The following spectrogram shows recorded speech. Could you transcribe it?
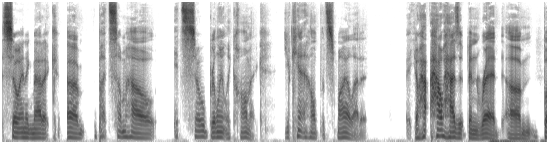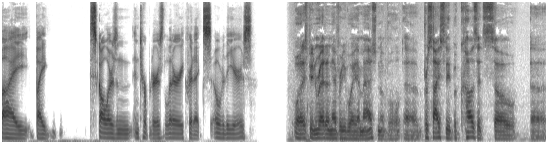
So enigmatic, um, but somehow it's so brilliantly comic you can't help but smile at it. You know, how, how has it been read um, by by scholars and interpreters, literary critics over the years? Well, it's been read in every way imaginable, uh, precisely because it's so uh,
